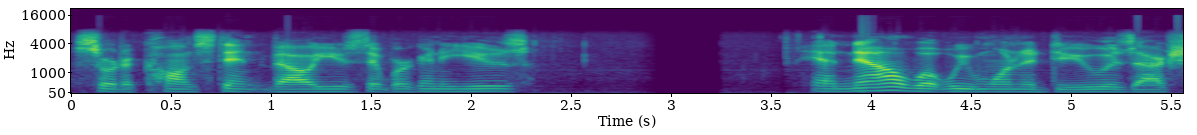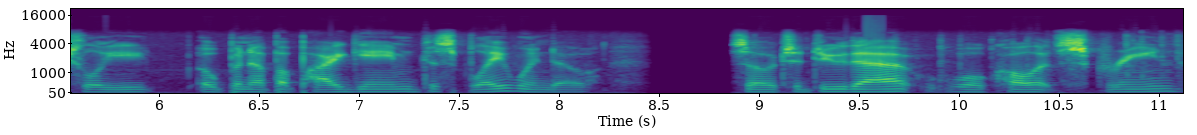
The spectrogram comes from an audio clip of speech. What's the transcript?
sort of constant values that we're going to use. And now what we want to do is actually open up a Pygame display window. So to do that, we'll call it screen.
